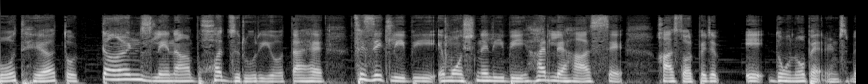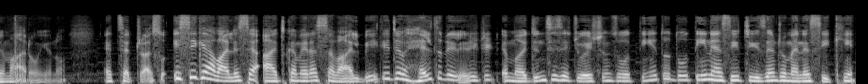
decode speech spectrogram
बोथ हेयर तो टर्न्स लेना बहुत ज़रूरी होता है फिजिकली भी इमोशनली भी, हर लिहाज से ख़ास तौर पे जब ए, दोनों पेरेंट्स बीमार हों यू नो एट्सेट्रा सो इसी के हवाले से आज का मेरा सवाल भी कि जब हेल्थ रिलेटेड इमरजेंसी सिचुएशन होती हैं तो दो तीन ऐसी चीज़ें जो मैंने सीखी हैं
